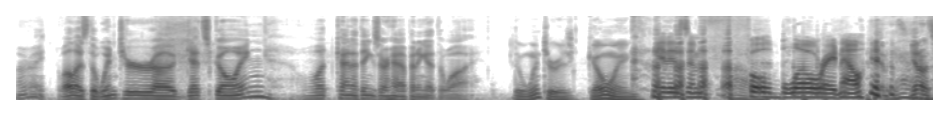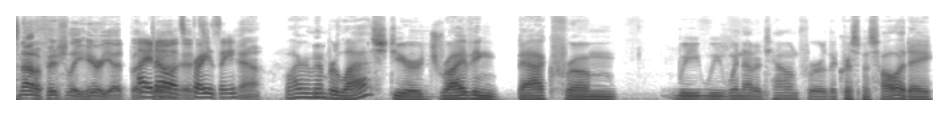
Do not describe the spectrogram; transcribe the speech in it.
All right. Well, as the winter uh, gets going, what kind of things are happening at the Y? The winter is going. It is in full blow right now. yeah. You know, it's not officially here yet, but I know uh, it's, it's crazy. Yeah. Well, I remember last year driving back from we we went out of town for the Christmas holiday,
